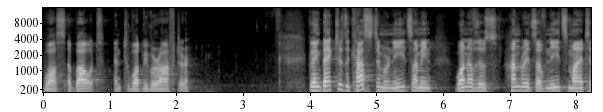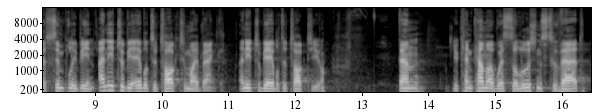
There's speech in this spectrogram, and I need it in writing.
was about and to what we were after. Going back to the customer needs, I mean, one of those hundreds of needs might have simply been, I need to be able to talk to my bank. I need to be able to talk to you. Then you can come up with solutions to that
